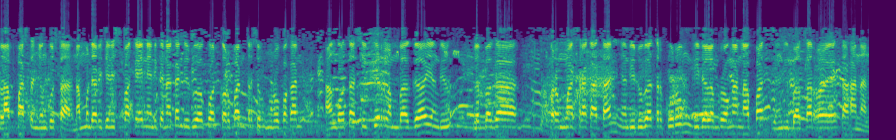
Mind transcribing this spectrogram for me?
lapas Tanjung Kusta. Namun dari jenis pakaian yang dikenakan di dua kuat korban tersebut merupakan anggota sipir lembaga yang di lembaga permasyarakatan yang diduga terkurung di dalam ruangan lapas yang dibakar oleh tahanan.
